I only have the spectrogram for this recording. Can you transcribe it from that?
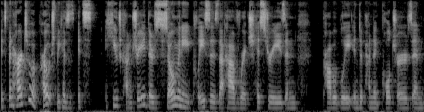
it's been hard to approach because it's huge country. There's so many places that have rich histories and probably independent cultures and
